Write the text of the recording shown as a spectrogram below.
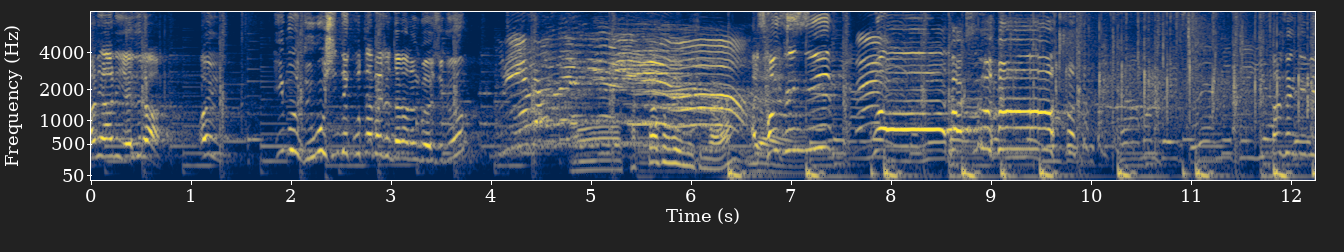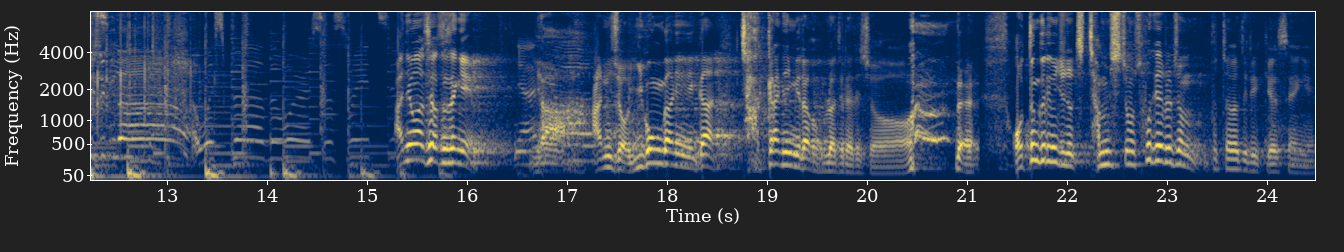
아니, 아니, 얘들아. 아니, 이분 누구신데 꽃다발 전달하는 거예요, 지금? 우리 어, 작가 선생님이신가요? 아니, 선생님! 와, 박수! 선생님이시구나. 안녕하세요, 선생님. 야, 아니죠. 이 공간이니까 작가님이라고 불러드려야 되죠. 네. 어떤 그림인지 좀 잠시 좀 소개를 좀 부탁을 드릴게요, 선생님.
